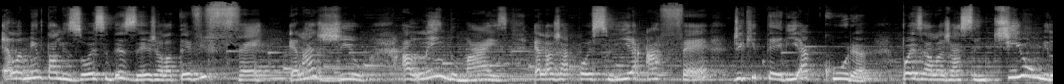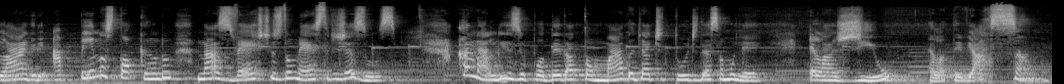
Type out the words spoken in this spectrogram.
ela mentalizou esse desejo, ela teve fé, ela agiu. Além do mais, ela já possuía a fé de que teria cura, pois ela já sentia o milagre apenas tocando nas vestes do Mestre Jesus. Analise o poder da tomada de atitude dessa mulher. Ela agiu, ela teve ação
